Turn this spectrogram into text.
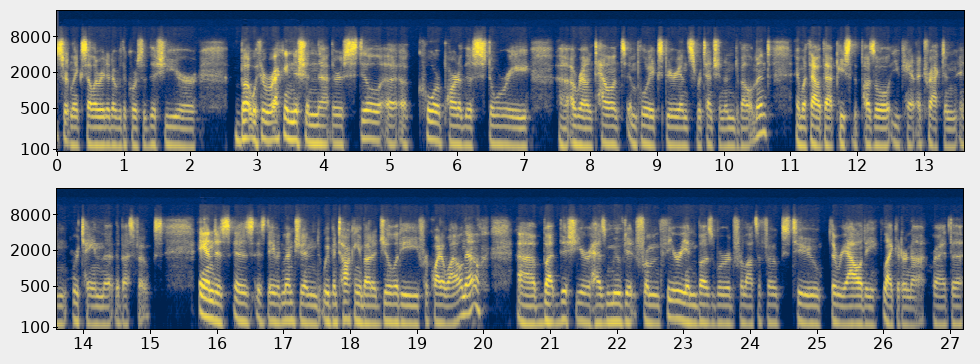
certainly accelerated over the course of this year but with a recognition that there is still a, a core part of this story uh, around talent, employee experience, retention, and development. And without that piece of the puzzle, you can't attract and, and retain the, the best folks. And as, as, as David mentioned, we've been talking about agility for quite a while now, uh, but this year has moved it from theory and buzzword for lots of folks to the reality, like it or not, right? The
